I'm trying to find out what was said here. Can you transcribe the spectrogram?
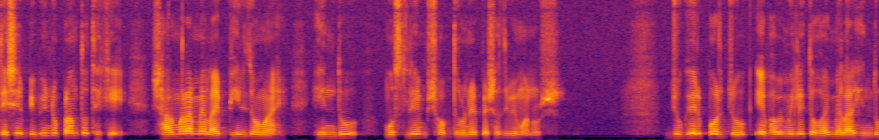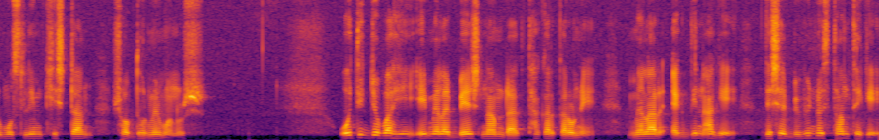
দেশের বিভিন্ন প্রান্ত থেকে সারমারা মেলায় ভিড় জমায় হিন্দু মুসলিম সব ধরনের পেশাজীবী মানুষ। যুগের পর যুগ এভাবে মিলিত হয় মেলার হিন্দু, মুসলিম, খ্রিস্টান সব ধর্মের মানুষ। ঐতিহ্যবাহী এই মেলায় বেশ নাম ডাক থাকার কারণে মেলার একদিন আগে দেশের বিভিন্ন স্থান থেকে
